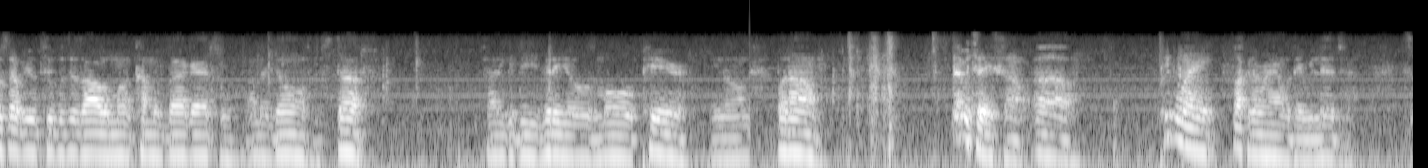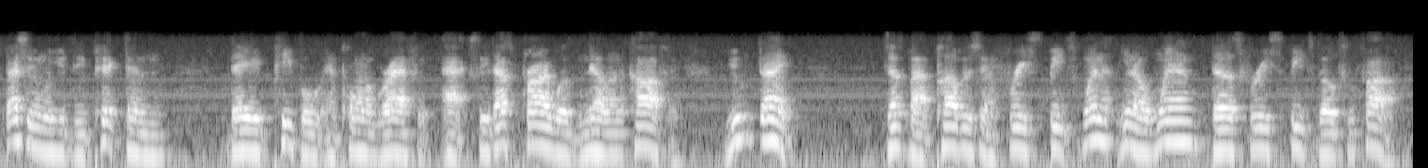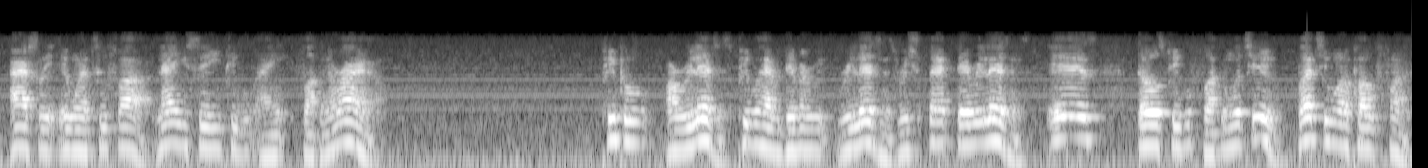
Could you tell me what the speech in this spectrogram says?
What's up, YouTubers? This is Arlo Monk coming back at you. I've been doing some stuff, trying to get these videos more appear, you know. But um, let me tell you something. Uh, people ain't fucking around with their religion, especially when you're depicting they people in pornographic acts. See, that's probably what's nailing the coffin. You think just by publishing free speech, when you know when does free speech go too far? Actually, it went too far. Now you see people ain't fucking around. People are religious. People have different re religions. Respect their religions. Is those people fucking with you? But you want to poke fun.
